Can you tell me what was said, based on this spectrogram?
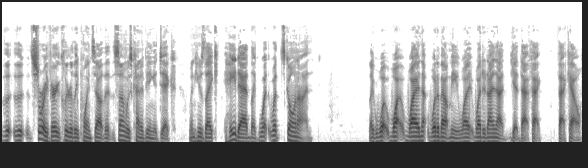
the the story very clearly points out that the son was kind of being a dick when he was like, "Hey dad, like what what's going on? Like what why why not, what about me? Why why did I not get that fat fat cow?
